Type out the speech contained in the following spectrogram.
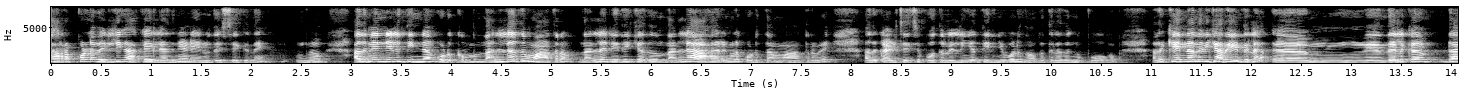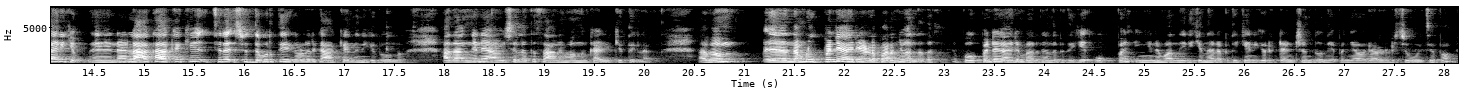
കറപ്പുള്ള വലിയ കാക്കയില്ല അതിനെയാണ് ഞാൻ ഉദ്ദേശിക്കുന്നത് അപ്പം അതിന് എന്തെങ്കിലും തിന്നാൻ കൊടുക്കുമ്പോൾ നല്ലത് മാത്രം നല്ല രീതിക്ക് അത് നല്ല ആഹാരങ്ങൾ കൊടുത്താൽ മാത്രമേ അത് കഴിച്ചേച്ച് പോകത്തുള്ളൂ. ഇല്ലെങ്കിൽ തിരിഞ്ഞു പോലും നോക്കത്തില്ല അതങ്ങ് പോകും. അതൊക്കെ എന്നാന്ന് എനിക്കറിയത്തില്ല എന്തെങ്കിലുമൊക്കെ ഇതായിരിക്കും. എന്നാൽ ആ കാക്കയ്ക്ക് ഇച്ചിരി ശുദ്ധവൃത്തിയൊക്കെ ഉള്ളൊരു കാക്കയെന്ന് എനിക്ക് തോന്നുന്നു. അതങ്ങനെ ആവശ്യമില്ലാത്ത സാധനങ്ങളൊന്നും കഴിക്കത്തില്ല. അപ്പം നമ്മൾ ഉപ്പന്റെ കാര്യമാണല്ലോ പറഞ്ഞു വന്നത്. അപ്പോൾ ഉപ്പന്റെ കാര്യം പറഞ്ഞു വന്നപ്പോഴത്തേക്ക് ഉപ്പൻ ഇങ്ങനെ വന്നിരിക്കുന്ന കണ്ടപ്പോഴത്തേക്ക് എനിക്കൊരു ടെൻഷൻ തോന്നി. അപ്പം ഞാൻ ഒരാളോട് ചോദിച്ചപ്പം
